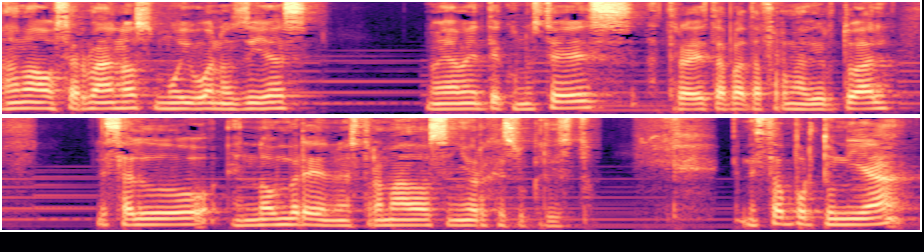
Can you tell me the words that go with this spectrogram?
Amados hermanos, muy buenos días. Nuevamente con ustedes a través de esta plataforma virtual. Les saludo en nombre de nuestro amado Señor Jesucristo. En esta oportunidad,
